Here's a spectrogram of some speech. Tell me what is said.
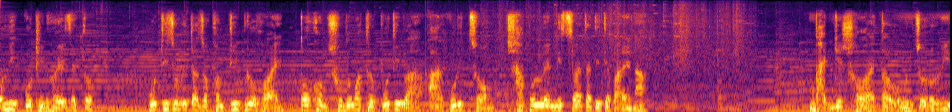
অনেক কঠিন হয়ে যেত। প্রতিযোগিতা যখন তীব্র হয়, তখন শুধুমাত্র প্রতিভা আর পরিশ্রম সাফল্যের নিশ্চয়তা দিতে পারে না। ভাগ্যের সহায়তাও জরুরি।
